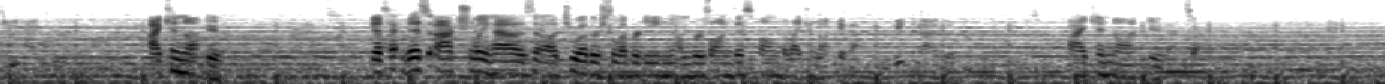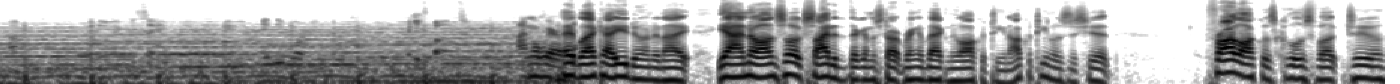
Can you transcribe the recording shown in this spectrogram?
dehack I cannot do that. This, this actually has uh, two other celebrity numbers on this phone that I cannot give out. We can add those numbers. I cannot do that, sorry. Um, but no, I was saying, do any more it is bugs. I'm aware Hey. Black, how you doing tonight? Yeah, I know. I'm so excited that they're gonna start bringing back new Aqua Teen. Aquatine was the shit. Frylock was cool as fuck too.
